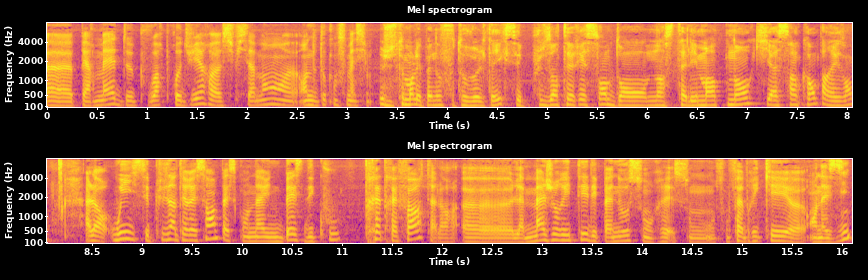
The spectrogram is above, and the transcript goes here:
euh, permet de pouvoir produire euh, suffisamment en autoconsommation. Justement, les panneaux photovoltaïques, c'est plus intéressant d'en installer maintenant qu'il y a 5 ans, par exemple? Alors oui, c'est plus intéressant parce qu'on a une baisse des coûts très très forte. Alors la majorité des panneaux sont, sont, fabriqués en Asie,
